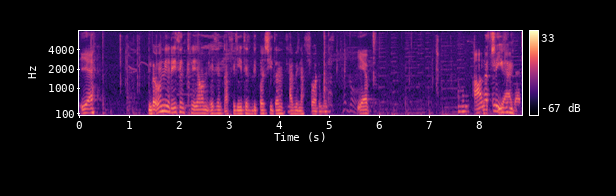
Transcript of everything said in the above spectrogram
yeah. The only reason Crayon isn't affiliated because he doesn't have enough followers, Yep. Honestly, yeah, even- that,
